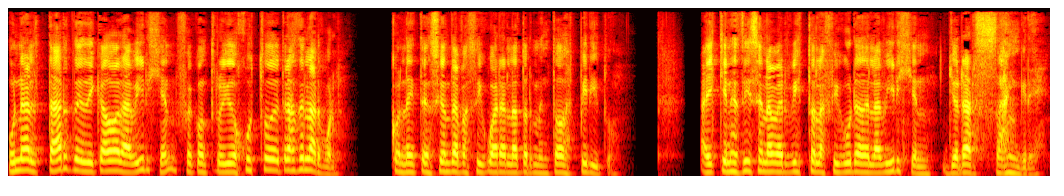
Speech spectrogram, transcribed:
Un altar dedicado a la Virgen fue construido justo detrás del árbol, con la intención de apaciguar al atormentado espíritu. Hay quienes dicen haber visto la figura de la Virgen llorar sangre,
